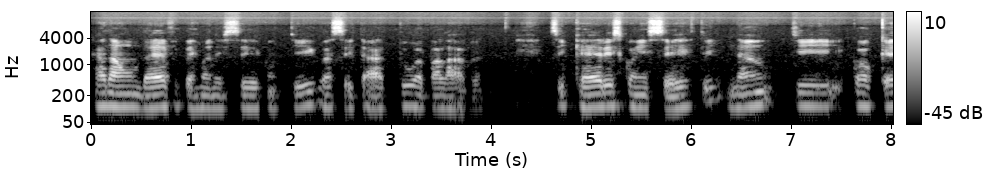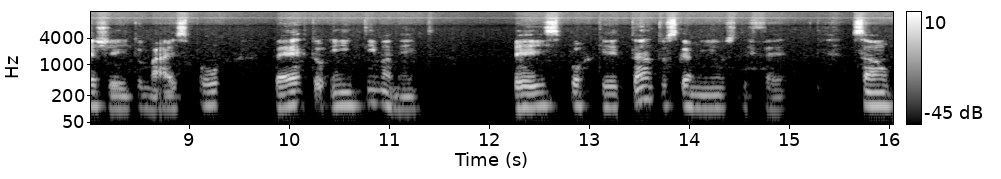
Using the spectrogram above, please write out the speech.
Cada um deve permanecer contigo, aceitar a tua palavra. Se queres conhecer-te, não de qualquer jeito, mas por perto e intimamente. Eis porque tantos caminhos de fé são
